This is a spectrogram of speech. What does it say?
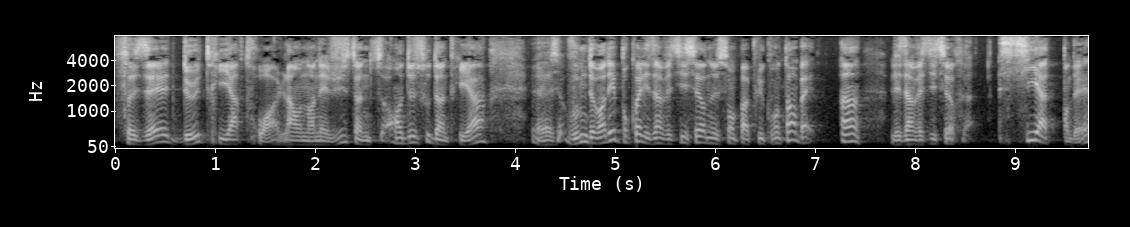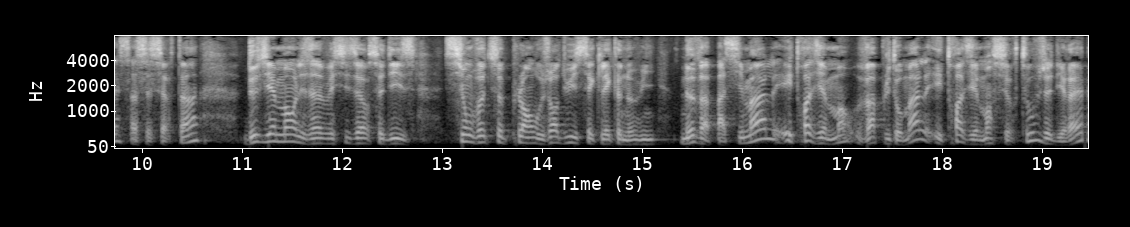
faisait deux triards trois. Là, on en est juste en, dessous d'un triard. Euh, vous me demandez pourquoi les investisseurs ne sont pas plus contents? Ben, Un, les investisseurs s'y attendaient, ça c'est certain. Deuxièmement, les investisseurs se disent si on vote ce plan aujourd'hui, c'est que l'économie ne va pas si mal. Et troisièmement, va plutôt mal. Et troisièmement, surtout, je dirais,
